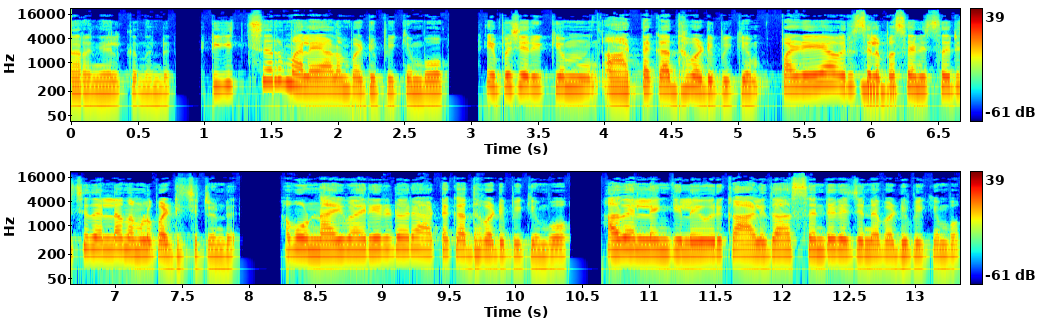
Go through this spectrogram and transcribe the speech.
നിറഞ്ഞു നിൽക്കുന്നുണ്ട്. ടീച്ചർ മലയാളം പഠിപ്പിക്കുമ്പോൾ ഇപ്പൊ ശരിക്കും ആട്ടക്കഥ പഠിപ്പിക്കും. പഴയ ഒരു സിലബസ് അനുസരിച്ച് ഇതെല്ലാം നമ്മൾ പഠിച്ചിട്ടുണ്ട്. അപ്പോൾ ഉണ്ണായി വാര്യരുടെ ഒരു ആട്ടക്കഥ പഠിപ്പിക്കുമ്പോൾ അതല്ലെങ്കിൽ ഒരു കാളിദാസന്റെ രചന പഠിപ്പിക്കുമ്പോൾ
